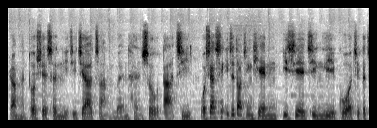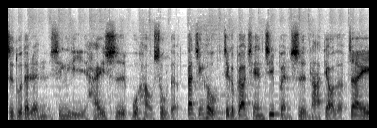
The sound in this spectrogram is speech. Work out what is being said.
让很多学生以及家长们很受打击。我相信一直到今天，一些经历过这个制度的人心里还是不好受的。但今后这个标签基本是拿掉了，在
